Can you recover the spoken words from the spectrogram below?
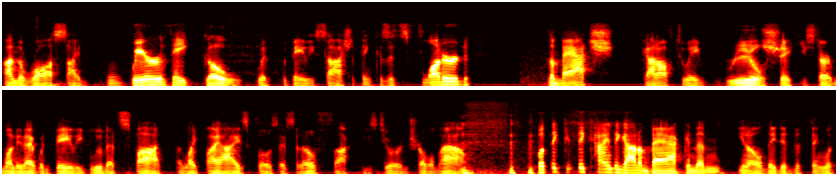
on the Raw side, where they go with the Bayley Sasha thing, because it's fluttered the match got off to a real shaky start Monday night when Bayley blew that spot. Like my eyes closed. I said, "Oh fuck, these two are in trouble now." but they they kind of got him back, and then you know they did the thing with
